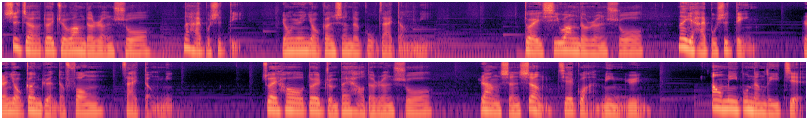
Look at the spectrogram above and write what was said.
试着对绝望的人说。那还不是底，永远有更深的谷在等你。对希望的人说，那也还不是顶，仍有更远的风在等你。最后对准备好的人说，让神圣接管命运。奥秘不能理解，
